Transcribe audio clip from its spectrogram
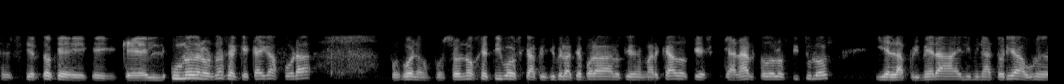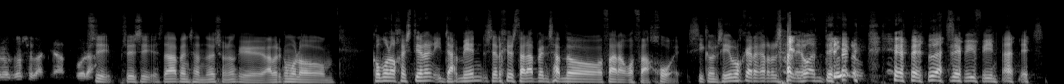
es cierto que, que, el, uno de los dos, el que caiga fuera, pues bueno, pues son objetivos que al principio de la temporada lo tienes marcado, que es ganar todos los títulos y en la primera eliminatoria uno de los dos se va a quedar fuera. Sí, sí, sí, estaba pensando eso, ¿no? Que a ver cómo lo cómo lo gestionan. Y también Sergio estará pensando Zaragoza, joder, si conseguimos cargarnos a Levante en menudas semifinales.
